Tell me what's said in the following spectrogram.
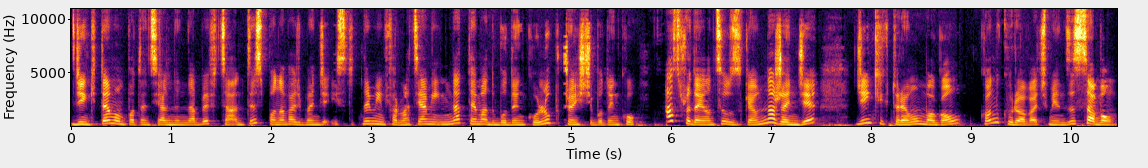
Dzięki temu potencjalny nabywca dysponować będzie istotnymi informacjami na temat budynku lub części budynku, a sprzedający uzyskają narzędzie, dzięki któremu mogą konkurować między sobą.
